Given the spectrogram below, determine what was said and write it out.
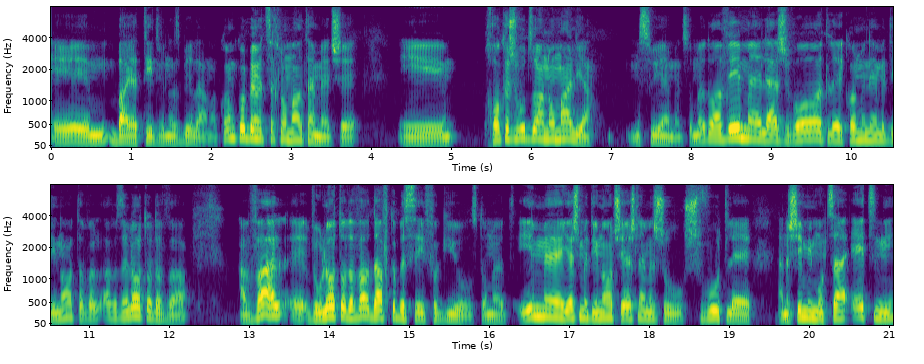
אה, בעייתית ונסביר למה. קודם כל באמת צריך לומר את האמת שחוק השבות זו אנומליה מסוימת, זאת אומרת אוהבים אה, להשוות לכל מיני מדינות אבל, אבל זה לא אותו דבר. אבל, אה, והוא לא אותו דבר דווקא בסעיף הגיור, זאת אומרת אם אה, יש מדינות שיש להם איזשהו שבות לאנשים ממוצא אתני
